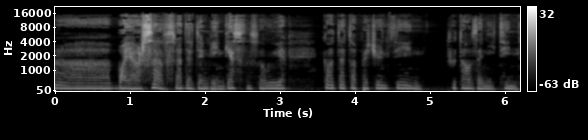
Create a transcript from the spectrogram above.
uh, by ourselves rather than being guests. So we got that opportunity in 2018.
